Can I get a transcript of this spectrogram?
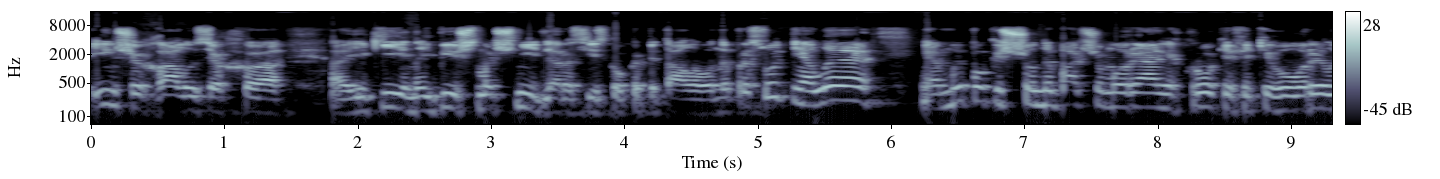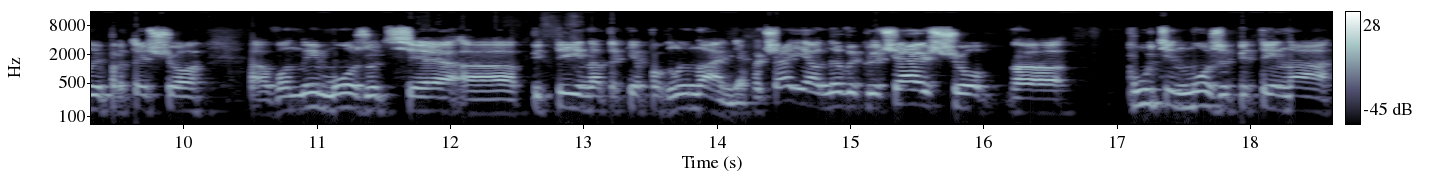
інших галузях, е, які найбільш смачні для російського капіталу, вони присутні. Але е, ми поки що не бачимо реальних кроків, які говорили про те, що вони можуть піти на таке поглинання. Хоча я не виключаю, що Путін може піти на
